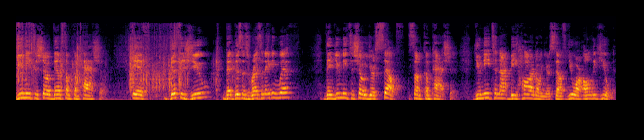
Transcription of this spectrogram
you need to show them some compassion. If this is you that this is resonating with, then you need to show yourself some compassion. You need to not be hard on yourself. You are only human.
